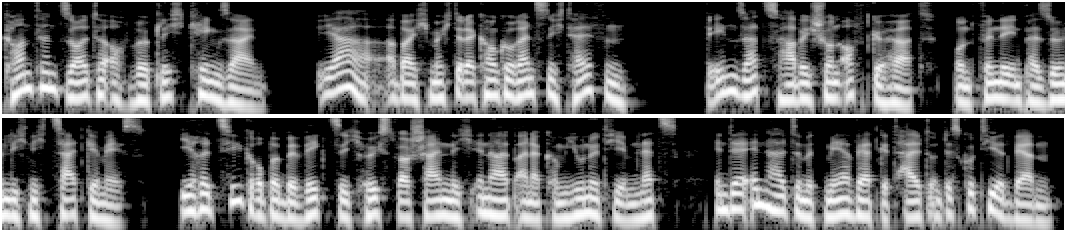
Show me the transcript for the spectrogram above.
Content sollte auch wirklich King sein. Ja, aber ich möchte der Konkurrenz nicht helfen. Den Satz habe ich schon oft gehört und finde ihn persönlich nicht zeitgemäß. Ihre Zielgruppe bewegt sich höchstwahrscheinlich innerhalb einer Community im Netz, in der Inhalte mit Mehrwert geteilt und diskutiert werden.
